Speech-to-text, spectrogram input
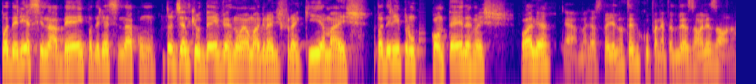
poderia assinar bem, poderia assinar com. Não tô dizendo que o Denver não é uma grande franquia, mas poderia ir para um contender, mas olha. É, mas essa daí ele não teve culpa, né? Pela lesão é lesão, né?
